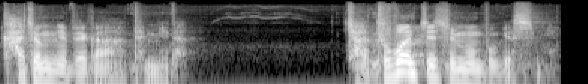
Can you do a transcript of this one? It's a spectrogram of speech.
가정 예배가 됩니다. 자, 두 번째 질문 보겠습니다.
